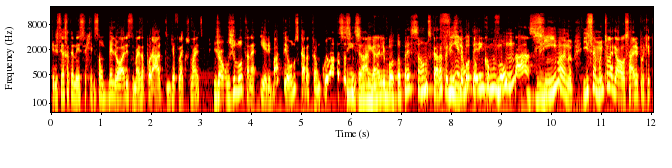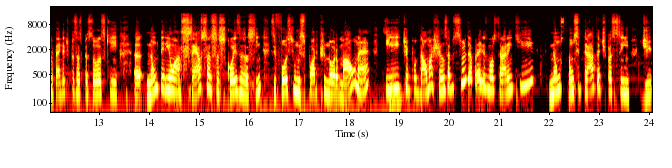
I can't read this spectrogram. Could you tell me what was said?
eles têm essa tendência que eles são melhores e mais apurados, em reflexo mais, em jogos de luta, né? E ele bateu nos caras tranquilaço, assim, se sabe? não me engano, ele botou pressão nos caras pra Sim, eles ele não botou... terem como uhum. voltar, assim. Sim, mano. Isso é muito legal, sabe? Porque tu pega, tipo, essas pessoas que uh, não teriam acesso acesso a essas coisas assim, se fosse um esporte normal, né? Sim. E, tipo, dá uma chance absurda para eles mostrarem que não, não se trata, tipo assim, de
